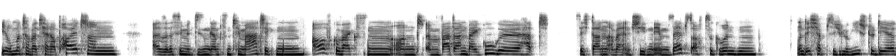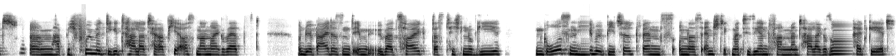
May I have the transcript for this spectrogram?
Ihre Mutter war Therapeutin, also ist sie mit diesen ganzen Thematiken aufgewachsen und ähm, war dann bei Google, hat sich dann aber entschieden, eben selbst auch zu gründen. Und ich habe Psychologie studiert, ähm, habe mich früh mit digitaler Therapie auseinandergesetzt. Und wir beide sind eben überzeugt, dass Technologie einen großen Hebel bietet, wenn es um das Entstigmatisieren von mentaler Gesundheit geht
